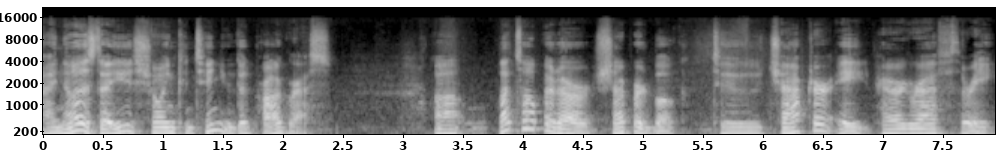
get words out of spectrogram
I noticed that he is showing continued good progress. Uh, let's open our Shepherd book to chapter 8, paragraph 3.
